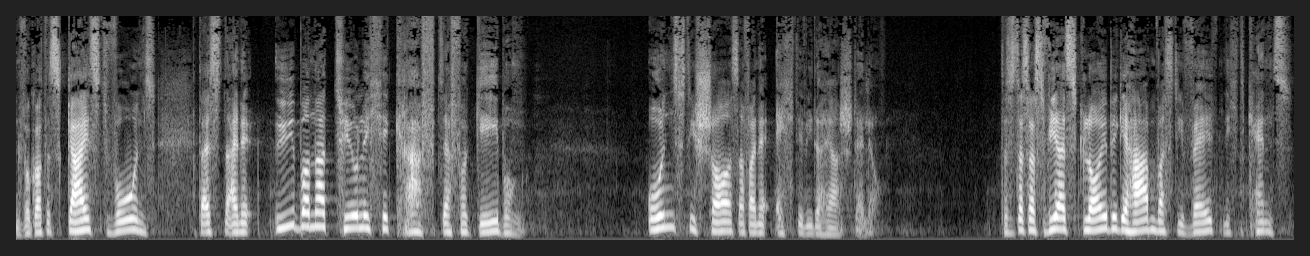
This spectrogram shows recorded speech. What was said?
Und wo Gottes Geist wohnt, da ist eine übernatürliche Kraft der Vergebung und die Chance auf eine echte Wiederherstellung. Das ist das, was wir als Gläubige haben, was die Welt nicht kennt.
